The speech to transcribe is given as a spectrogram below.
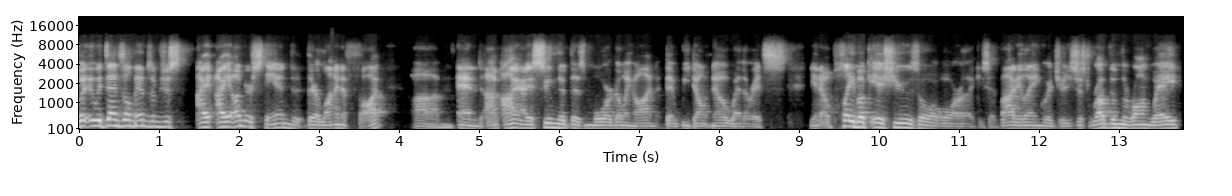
but with Denzel Mims, I'm just I, I understand their line of thought. Um, and I, I assume that there's more going on that we don't know, whether it's you know, playbook issues or, or like you said, body language, or he's just rubbed them the wrong way.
